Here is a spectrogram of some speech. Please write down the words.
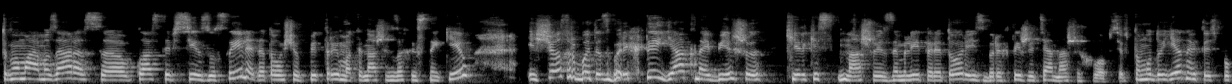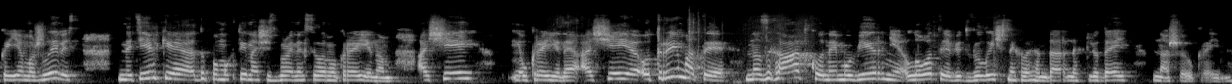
то ми маємо зараз е, вкласти всі зусилля для того, щоб підтримати наших захисників. І що зробити? Зберегти якнайбільшу кількість нашої землі, території, зберегти життя наших хлопців. Тому доєднуйтесь, поки є можливість не тільки допомогти нашій збройним силам України, а ще й України, а ще й отримати на згадку неймовірні лоти від величних легендарних людей нашої України.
